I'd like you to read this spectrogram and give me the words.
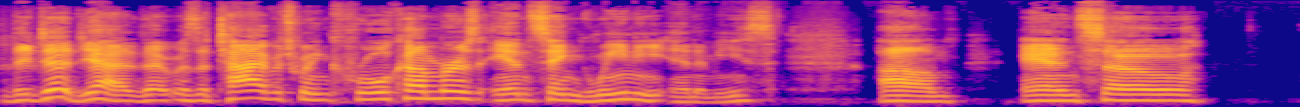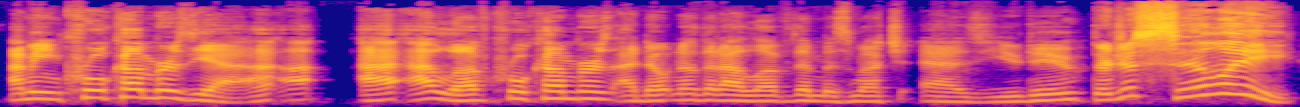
they did. Yeah, there was a tie between Cruel Cumbers and Sanguini enemies. Um, and so, I mean, Cruel Cumbers. Yeah, I, I, I love Cruel Cumbers. I don't know that I love them as much as you do. They're just silly.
